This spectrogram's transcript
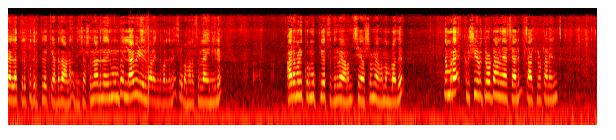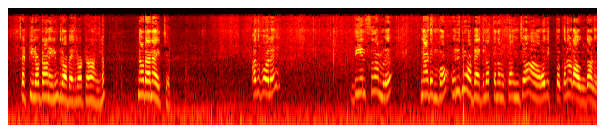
വെള്ളത്തിൽ കുതിർത്ത് വെക്കേണ്ടതാണ്. അതിനുശേഷം നടുന്നതിന് മുമ്പ് എല്ലാ വീഡിയോയിലും പറയുന്നത് പോലെ തന്നെ ചൂടമണസും ലൈനിൽ അരമണിക്കൂർ മുക്കി വെച്ചതിന് വേണം. ശേഷം വേണം നമ്മളത് നമ്മുടെ കൃഷിയിടത്തിലോട്ടാണെന്ന് വെച്ചാലും ചാക്കിലോട്ടാണെങ്കിലും ചട്ടിയിലോട്ടാണെങ്കിലും ഗ്രോ ബാഗിലോട്ടാണെങ്കിലും നടാനായിട്ട്. അതുപോലെ ബീൻസ് നമ്മൾ നടുമ്പോൾ ഒരു ഗ്രോ ബാഗിലൊക്കെ നമുക്ക് അഞ്ചോ ആറോ വിത്തൊക്കെ നടാവുന്നതാണ്.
